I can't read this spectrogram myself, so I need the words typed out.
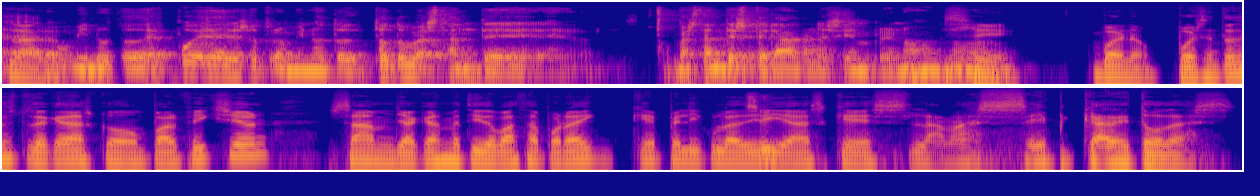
Claro. Un minuto después, otro minuto, todo bastante, bastante esperable siempre, ¿no? No- Sí. Bueno, pues entonces tú te quedas con Pulp Fiction. Sam, ya que has metido baza por ahí, ¿qué película Sí. dirías que es la más épica de todas?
